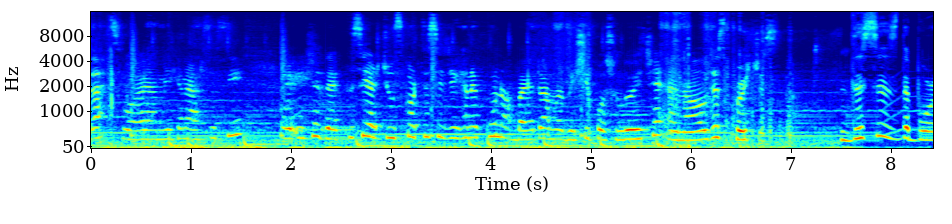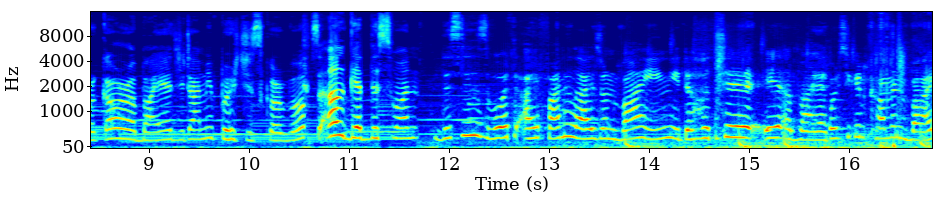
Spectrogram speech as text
দ্যাটস ওয়াই আমি এখানে আসতেছি। এসে দেখতেছি আর চুজ করতেছি যে এখানে কোন আবায়াটা আমার বেশি পছন্দ হয়েছে। And I just purchase This is the burqa or abaya যেটা আমি purchase করব so I'll get this one this is what I finalized on buying এটা হচ্ছে এই abaya of course you can come and buy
